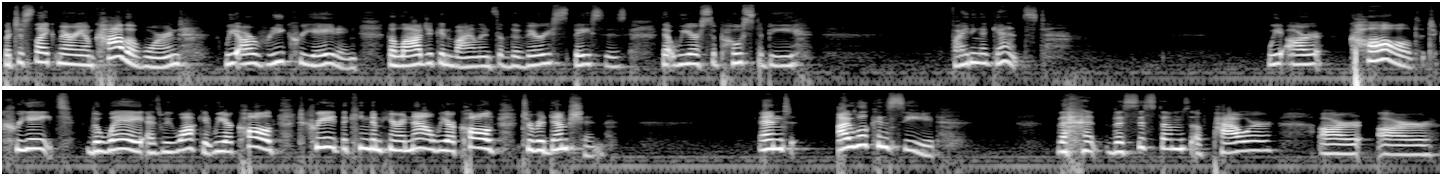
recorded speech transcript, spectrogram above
But just like Mariame Kaba warned, we are recreating the logic and violence of the very spaces that we are supposed to be fighting against. We are called to create the way as we walk it. We are called to create the kingdom here and now. We are called to redemption. And I will concede that the systems of power are, are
